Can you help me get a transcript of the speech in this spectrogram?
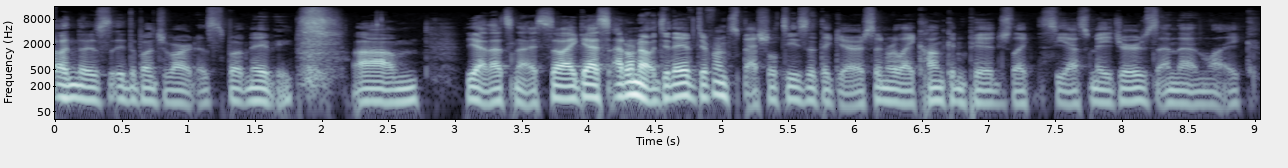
and there's a bunch of artists, but maybe. Um, yeah, that's nice. So I guess I don't know. Do they have different specialties at the garrison? Where like Hunk and Pidge, like the CS majors, and then like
